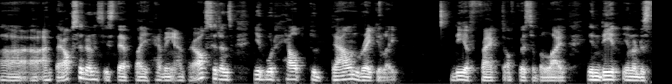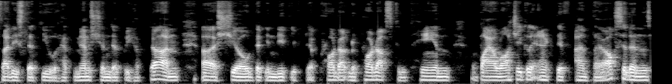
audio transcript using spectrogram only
uh, antioxidants is that by having antioxidants, it would help to downregulate the effect of visible light. Indeed, you know, the studies that you have mentioned that we have done uh, show that indeed if the product, the products contain biologically active antioxidants,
